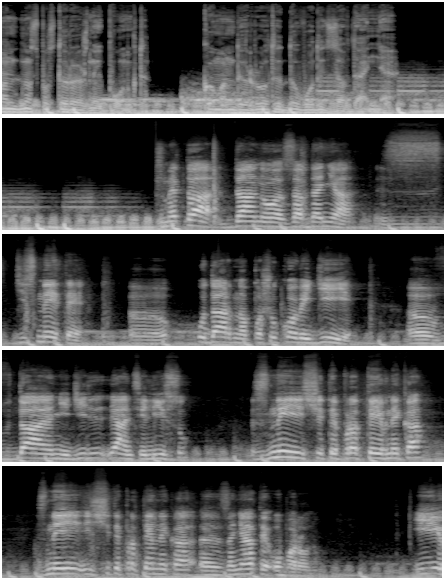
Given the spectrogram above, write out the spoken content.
Командно-спостережний пункт. Командир роти доводить завдання. Мета даного завдання здійснити е, ударно-пошукові дії е, в даній ділянці лісу, знищити противника, знищити противника, е, зайняти оборону і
